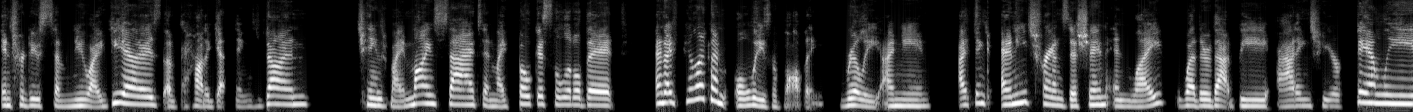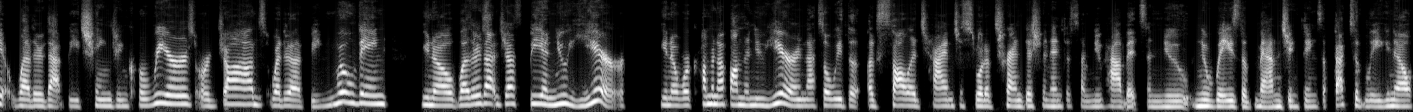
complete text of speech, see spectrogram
introduce some new ideas of how to get things done, change my mindset and my focus a little bit. And I feel like I'm always evolving, really. I mean, I think any transition in life, whether that be adding to your family, whether that be changing careers or jobs, whether that be moving, you know, whether that just be a new year, you know, we're coming up on the new year and that's always a, a solid time to sort of transition into some new habits and new, new ways of managing things effectively. You know,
